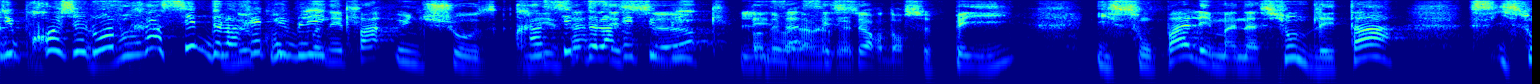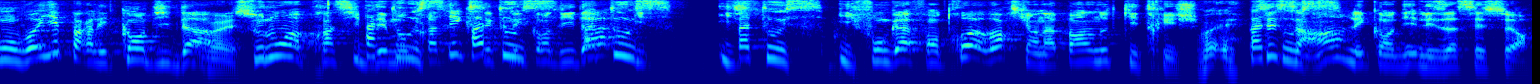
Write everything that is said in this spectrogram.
du projet de loi principe de la République. Vous ne comprenez pas une chose. Principe de la République. Les assesseurs dans ce pays, ils ne sont pas l'émanation de l'État. Ils sont envoyés par les candidats. Selon un principe démocratique, c'est que les candidats... Ils, pas tous. Ils font gaffe entre eux à voir s'il n'y en a pas un autre qui triche. C'est ça, hein, les, les assesseurs.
